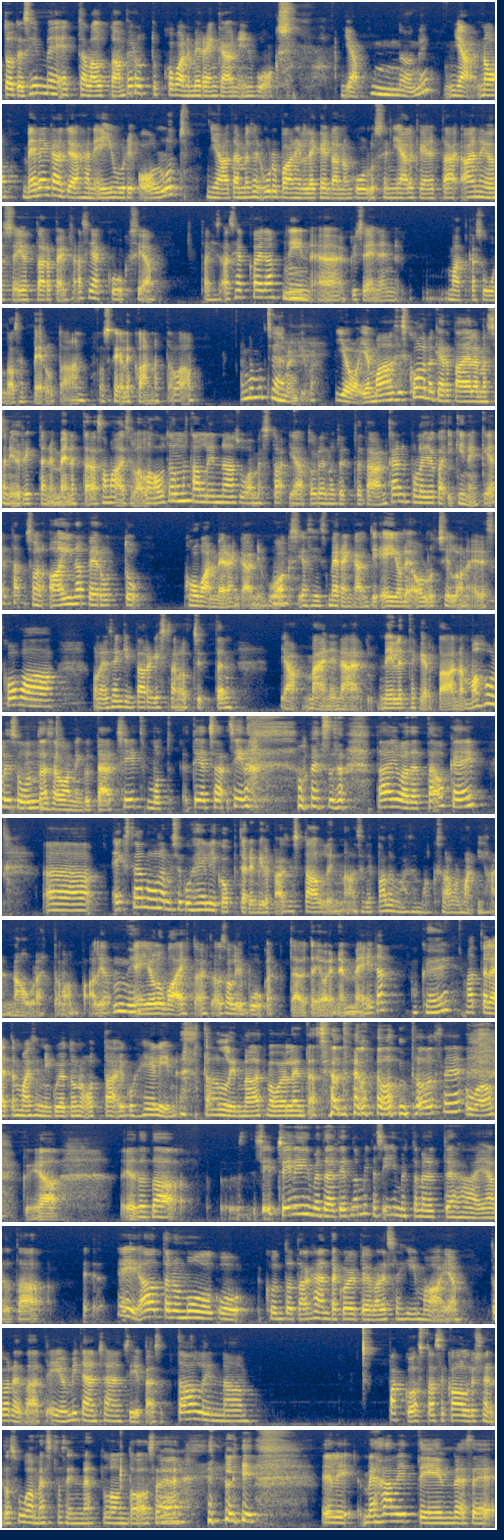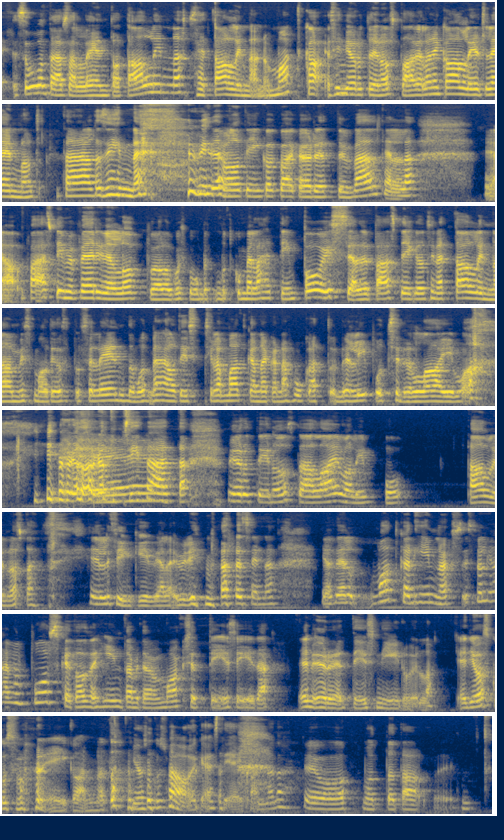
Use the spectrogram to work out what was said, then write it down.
totesimme, että lautta on peruttu kovan merenkäynnin vuoksi. Ja, Noniin. ja no, merenkäyntiähän ei juuri ollut, ja tämmöisen urbaanin legendan on kuullut sen jälkeen, että aina jos ei ole tarpeeksi asiakkuuksia, tai siis asiakkaita, mm. niin äh, kyseinen matkasuuntaus perutaan, koska ei ole kannattavaa. No, mutta sehän on kiva. Joo, ja mä oon siis kolme kertaa elämässäni yrittänyt mennä tällä samaisella lautalla mm. Tallinnaan Suomesta ja todennut, että tämä on käynyt mulle joka ikinen kerta. Se on aina peruttu kovan merenkäynnin vuoksi, mm. ja siis merenkäynti ei ole ollut silloin edes kovaa. Olen senkin tarkistanut sitten, ja mä en enää neljättä kertaa anna mahdollisuutta, mm. se on niin kuin that's it, mutta tiedätkö, siinä vaiheessa sä tajuat, että okei, Äh, eikö täällä ole olemassa joku helikopteri, millä pääsisi Tallinnaan? Sille paljonkohan se maksaa varmaan ihan naurettavan paljon. Niin. Ei ollut vaihtoehtoa, se oli buukattu täyteen jo ennen meitä. Okei. Okay. Ajattelin, että mä olisin niin kuin joutunut ottaa joku helin Tallinnaan, että mä voin lentää sieltä Lontooseen. Wow. Ja, ja tota, sitten siinä ihmeteltiin, että no mitäs ihmettä me nyt tehdään. Ja tota, ei auttanut muu kuin, kun tota, häntä koipien välissä himaa ja todeta, että ei ole mitään chanssiä päästä Tallinnaan. Pakko ostaa se kallis Suomesta sinne Lontooseen. Oh. eli, eli me hävittiin se suuntaansa lento Tallinnasta, se Tallinnan matka, ja sitten jouduttiin ostaa vielä ne kalliit lennot täältä sinne, mitä me oltiin koko ajan yritetty vältellä. Ja päästiin me perille loppujen lopuksi, mutta kun me lähdettiin pois sieltä, me päästiin kyllä sinne Tallinnaan, missä me oltiin ostettu se lento, mutta me oltiin sillä matkan aikana hukattu ne liput sinne laivaan. Ja me tarkoitti sitä, että me jouduttiin ostaa laivalippu Tallinnasta Helsinkiin vielä ylimääräisenä. Ja sen matkan hinnaksi, se oli aivan posketon se hinta, mitä me maksettiin siitä, että me yritettiin sniiduilla. Et joskus vaan ei kannata. Joskus vaan oikeasti ei kannata. Joo, mutta tota,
